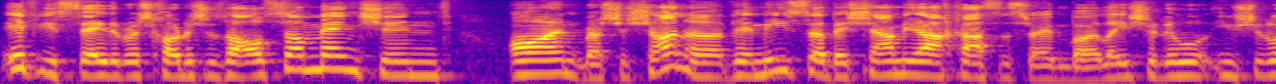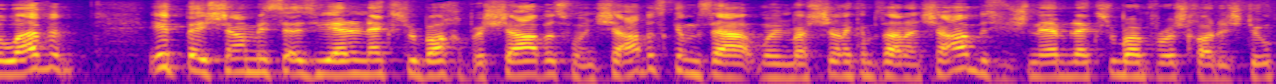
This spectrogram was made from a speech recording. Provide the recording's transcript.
If you say that Rosh Chodesh is also mentioned on Rosh Hashanah, v'emisa b'shami achas you should you should eleven. If Beishami says you had an extra bracha for Shabbos, when Shabbos comes out, when Rosh Hashanah comes out on Shabbos, you should have an extra one for Rosh Chodesh too.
